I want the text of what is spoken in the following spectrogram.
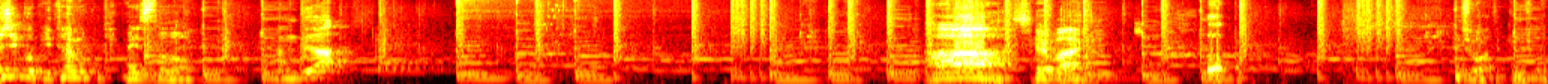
손 씻고 비탈 먹고 다 했어. 안돼야. 아 제발. 어? 좋아 느낌 좋아.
